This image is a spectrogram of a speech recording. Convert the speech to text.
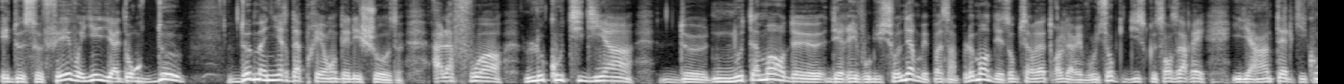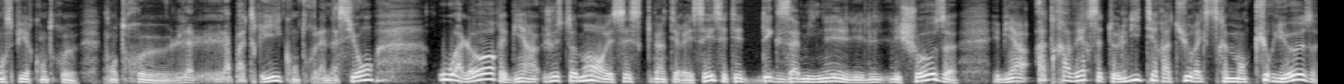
Et de ce fait, vous voyez, il y a donc deux, manières d'appréhender les choses. À la fois le quotidien, de, notamment des révolutionnaires, mais pas simplement, des observateurs de la révolution qui disent que sans arrêt, il y a un tel qui conspire contre, contre la patrie, contre la nation. Ou alors, eh bien, justement, et c'est ce qui m'intéressait, c'était d'examiner les, choses, eh bien, à travers cette littérature extrêmement curieuse,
